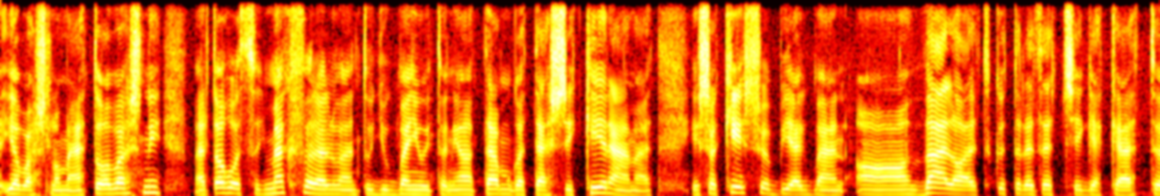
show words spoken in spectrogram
javaslom átolvasni, mert ahhoz, hogy megfelelően tudjuk benyújtani a támogatási kérelmet, és a későbbiekben a vállalt kötelezettségeket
